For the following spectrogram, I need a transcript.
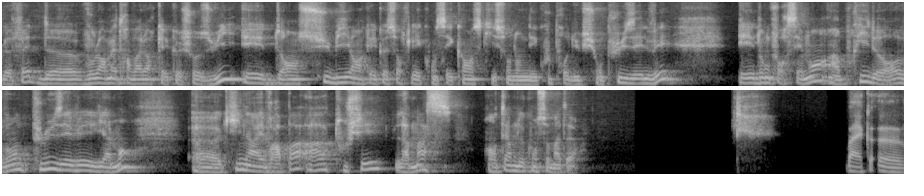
le fait de vouloir mettre en valeur quelque chose, oui, et d'en subir en quelque sorte les conséquences qui sont donc des coûts de production plus élevés, et donc forcément un prix de revente plus élevé également, euh, qui n'arrivera pas à toucher la masse en termes de consommateurs. Bah, euh,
